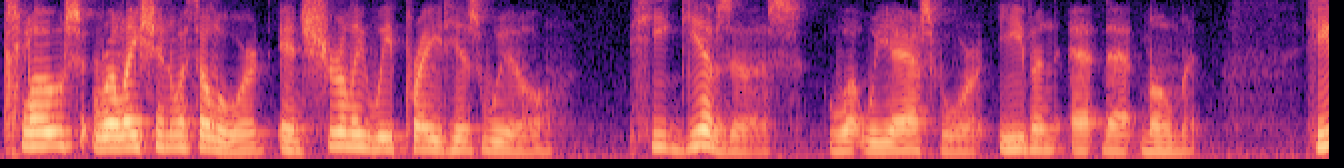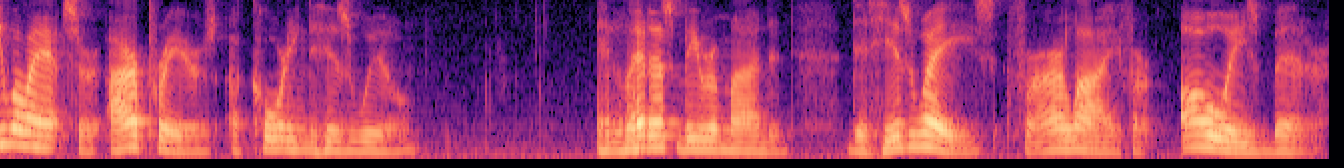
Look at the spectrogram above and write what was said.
close relation with the Lord, and surely we've prayed His will, He gives us what we ask for, even at that moment. He will answer our prayers according to His will. And let us be reminded that His ways for our life are always better.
